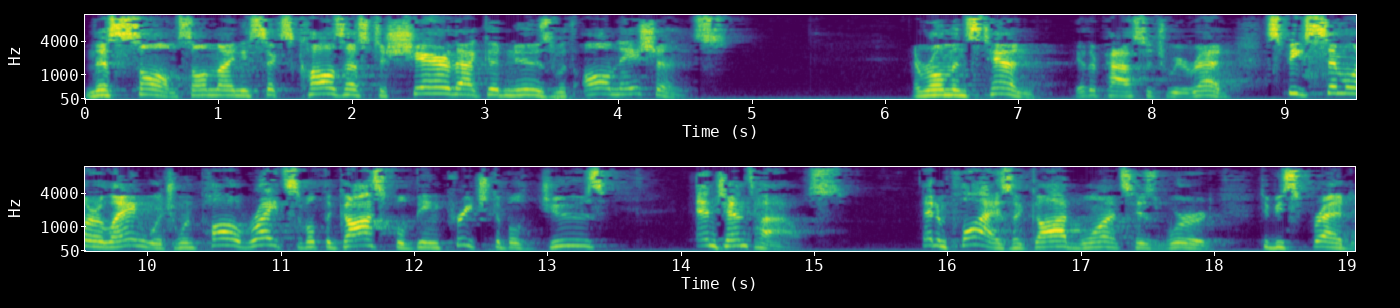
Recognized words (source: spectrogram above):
This psalm, Psalm 96, calls us to share that good news with all nations. And Romans 10, the other passage we read, speaks similar language when Paul writes about the gospel being preached to both Jews and Gentiles. That implies that God wants His word to be spread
